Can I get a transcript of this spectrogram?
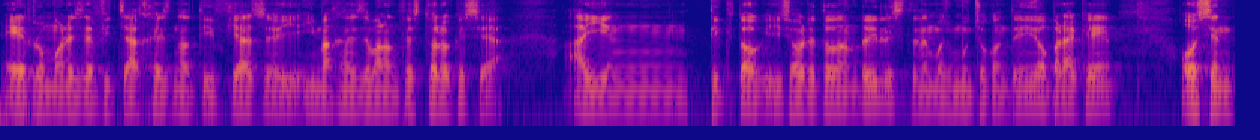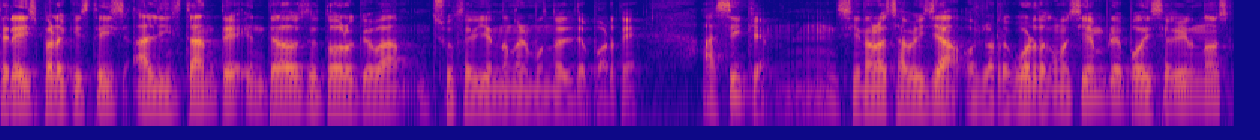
eh, rumores de fichajes, noticias, eh, imágenes de baloncesto, lo que sea. Ahí en TikTok y sobre todo en Reels tenemos mucho contenido para que os enteréis para que estéis al instante enterados de todo lo que va sucediendo en el mundo del deporte. Así que, mm, si no lo sabéis ya, os lo recuerdo como siempre, podéis seguirnos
